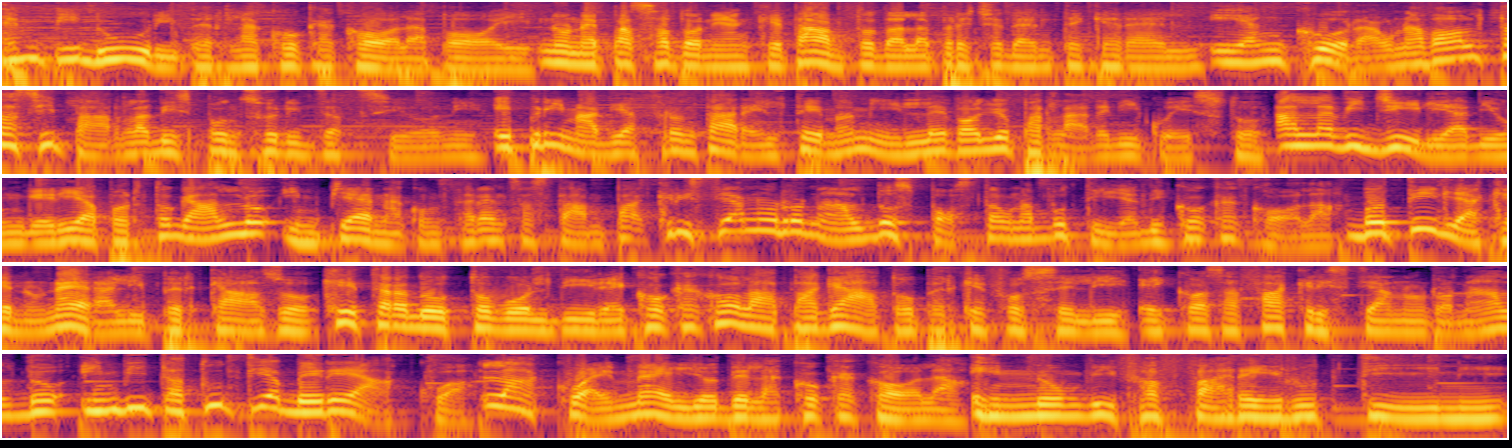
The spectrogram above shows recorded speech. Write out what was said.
Tempi duri per la Coca-Cola poi. Non è passato neanche tanto dalla precedente Kerel. E ancora una volta si parla di sponsorizzazioni. E prima di affrontare il tema 1000 voglio parlare di questo. Alla vigilia di Ungheria-Portogallo, in piena conferenza stampa, Cristiano Ronaldo sposta una bottiglia di Coca-Cola. Bottiglia che non era lì per caso, che tradotto vuol dire Coca-Cola ha pagato perché fosse lì. E cosa fa Cristiano Ronaldo? Invita tutti a bere acqua. L'acqua è meglio della Coca-Cola e non vi fa fare i ruttini.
